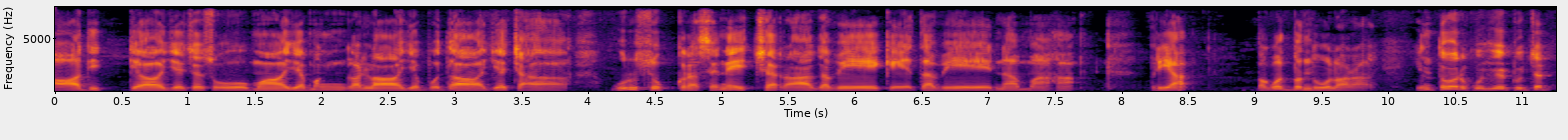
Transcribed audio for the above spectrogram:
ఆదిత్యాయ చ సోమాయ మంగళాయ బుధాయ చ గురుశుక్రశనేచ్చ రాఘవే కేతవే నమ. ప్రియ భగవద్బంధువులారా ఇంతవరకు ఏ టు జడ్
